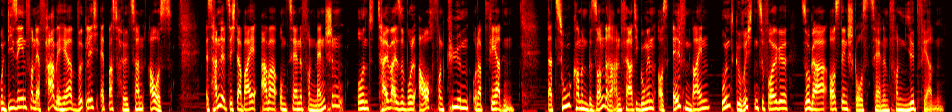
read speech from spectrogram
und die sehen von der Farbe her wirklich etwas hölzern aus. Es handelt sich dabei aber um Zähne von Menschen und teilweise wohl auch von Kühen oder Pferden. Dazu kommen besondere Anfertigungen aus Elfenbein und Gerüchten zufolge sogar aus den Stoßzähnen von Nilpferden.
